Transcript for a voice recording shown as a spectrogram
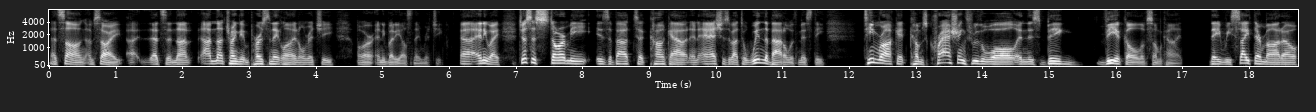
that song. I'm sorry, uh, that's a not. I'm not trying to impersonate Lionel Richie or anybody else named Richie. Uh, anyway, just as Starmie is about to conk out and Ash is about to win the battle with Misty, Team Rocket comes crashing through the wall in this big vehicle of some kind. They recite their motto,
